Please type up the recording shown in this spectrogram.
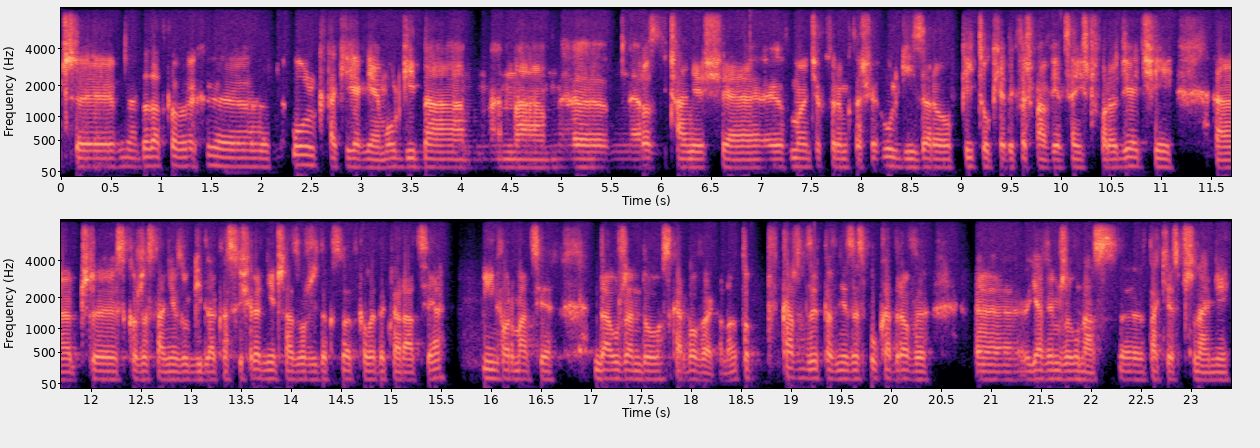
czy dodatkowych e, ulg, takich jak nie wiem, ulgi na, na e, rozliczanie się w momencie, w którym ktoś ulgi zero pitu, kiedy ktoś ma więcej niż czworo dzieci, czy skorzystanie z ulgi dla klasy średniej, trzeba złożyć dodatkowe deklaracje i informacje do Urzędu Skarbowego. No to każdy pewnie zespół kadrowy ja wiem, że u nas tak jest przynajmniej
